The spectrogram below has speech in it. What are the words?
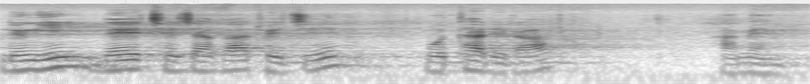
능히 내 제자가 되지 못하리라. 아멘.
